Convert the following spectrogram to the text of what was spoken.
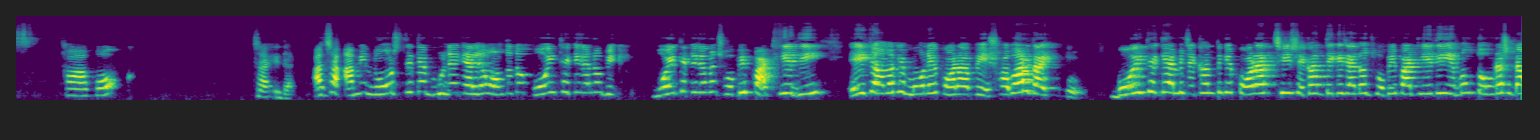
স্থাপক চাহিদা। আচ্ছা আমি নোটস দিতে ভুলে গেলেও অন্তত বই থেকে যেন বই থেকে যেন ছবি পাঠিয়ে দিই, এইটা আমাকে মনে করাবে, সবার দায়িত্ব। বই থেকে আমি যেখান থেকে পড়াচ্ছি, সেখান থেকে যেন ছবি পাঠিয়ে দিই এবং তোমরা সেটা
